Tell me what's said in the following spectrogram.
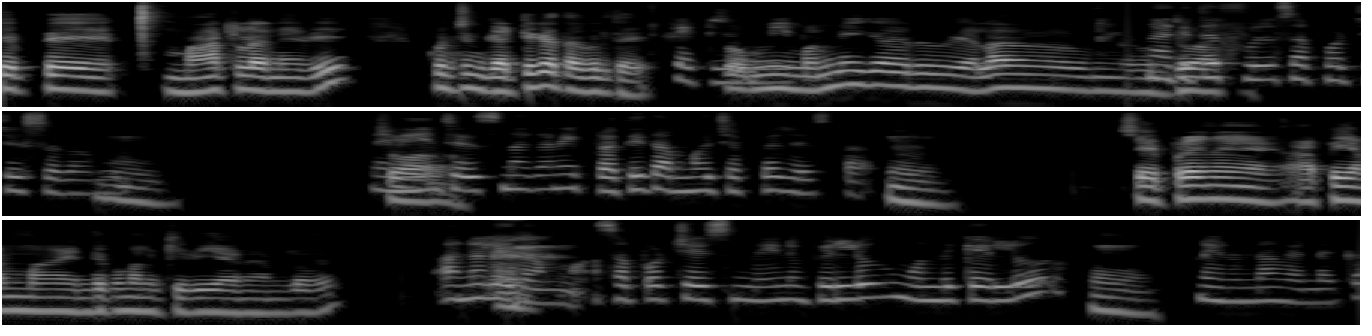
చెప్పే మాటలు అనేవి కొంచెం గట్టిగా తగులుతాయి. సో మీ మమ్మీ గారు ఎలా? నాకైతే ఫుల్ సపోర్ట్ చేస్తుంది అమ్మ ఉమ్, నేను ఏం చేసినా కానీ ప్రతిదీ అమ్మకి చెప్పే చేస్తా. సో ఎప్పుడైనా ఆపేయమ్మా ఎందుకు మనకి ఇవి అని అనలేదు? అనలేదు అమ్మ సపోర్ట్ చేసింది. నువ్వు వెళ్ళు ముందుకెళ్ళు. నేనున్నా వెనక.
